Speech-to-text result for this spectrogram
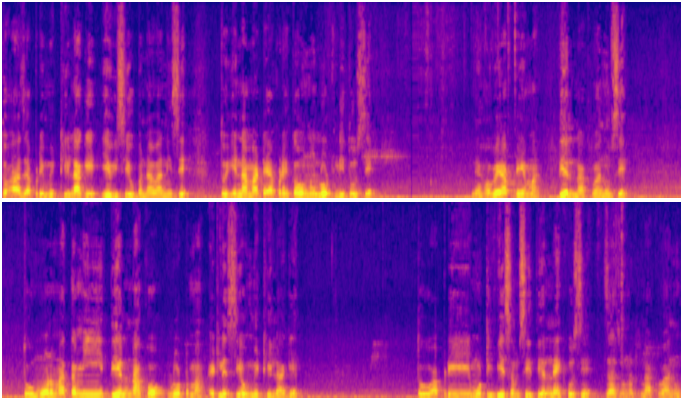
તો આજ આપણે મીઠી લાગે એવી સેવ બનાવવાની છે. તો એના માટે આપણે ઘઉંનો લોટ લીધો છે. ને હવે આપણે એમાં તેલ નાખવાનું છે. તો મોણમાં તમે તેલ નાખો લોટમાં, એટલે સેવ મીઠી લાગે. તો આપણે મોટી બે ચમચી તેલ નાખ્યું છે ઝાઝું નથી નાખવાનું.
